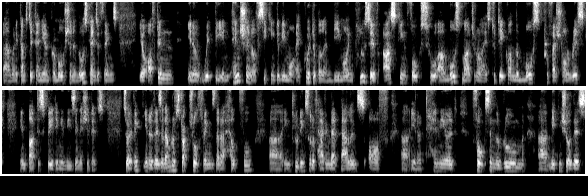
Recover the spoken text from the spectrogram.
uh, when it comes to tenure and promotion and those kinds of things, you're often, you know, with the intention of seeking to be more equitable and be more inclusive, asking folks who are most marginalized to take on the most professional risk in participating in these initiatives. So I think, you know, there's a number of structural things that are helpful, uh, including sort of having that balance of, uh, you know, tenured folks in the room, uh, making sure there's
